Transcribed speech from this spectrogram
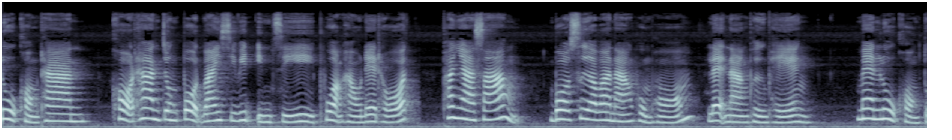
ลูกของทาน ขอท่านจงโปรดไว้ชีวิตอินทรีย์พวกเฮาได้ทดพญาช้างบ่เชื่อว่านางผมหอม และนางเพิงแพง แม่ลูกของต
